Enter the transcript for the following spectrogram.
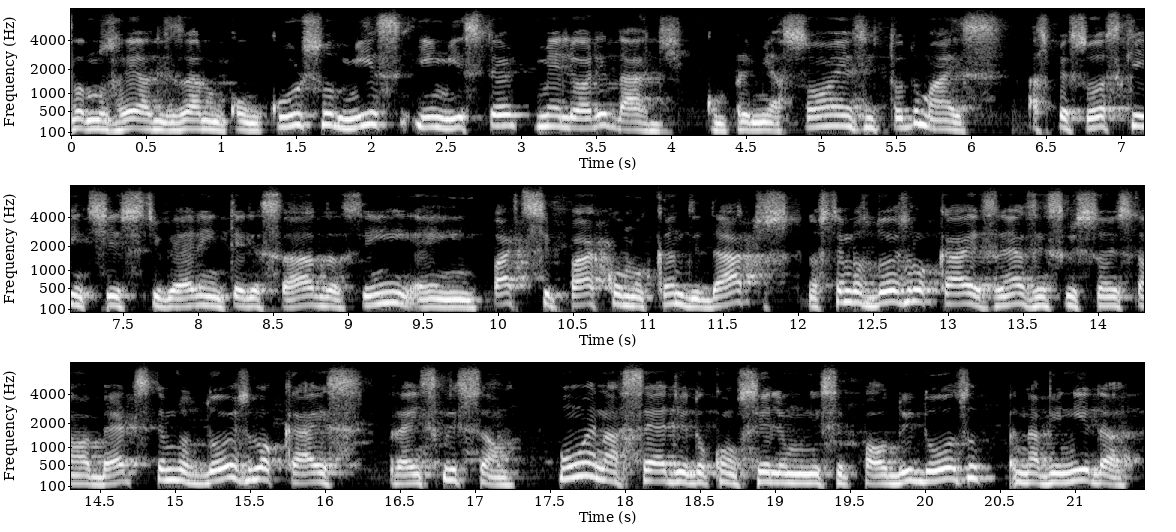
Vamos realizar um concurso Miss e Mister Melhor Idade, com premiações e tudo mais. As pessoas que estiverem interessadas assim, em participar como candidatos, nós temos dois locais, né? as inscrições estão abertas, temos dois locais para inscrição. Um é na sede do Conselho Municipal do Idoso, na Avenida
